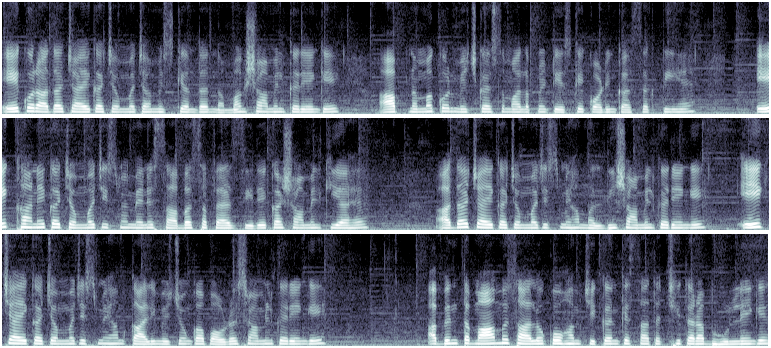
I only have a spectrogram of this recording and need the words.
एक और आधा चाय का चम्मच हम इसके अंदर नमक शामिल करेंगे। आप नमक और मिर्च का इस्तेमाल अपने टेस्ट के अकॉर्डिंग कर सकती हैं। एक खाने का चम्मच इसमें मैंने साबत सफ़ेद ज़ीरे का शामिल किया है। आधा चाय का चम्मच इसमें हम हल्दी शामिल करेंगे। एक चाय का चम्मच इसमें हम काली मिर्चों का पाउडर शामिल करेंगे। अब इन तमाम मसालों को हम चिकन के साथ अच्छी तरह भून लेंगे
